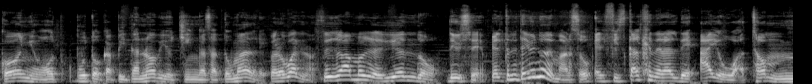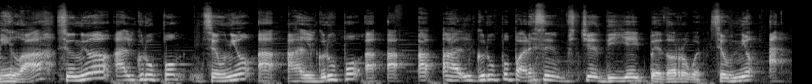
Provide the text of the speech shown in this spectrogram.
coño, puto capitán novio, chingas a tu madre. Pero bueno, sigamos leyendo. Dice, el 31 de marzo, el fiscal general de Iowa, Tom Miller, se unió al grupo, se unió al grupo, al grupo, parece pinche DJ pedorro, güey. Se unió a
